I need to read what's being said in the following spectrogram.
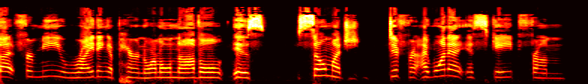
but for me, writing a paranormal novel is so much different. I want to escape from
